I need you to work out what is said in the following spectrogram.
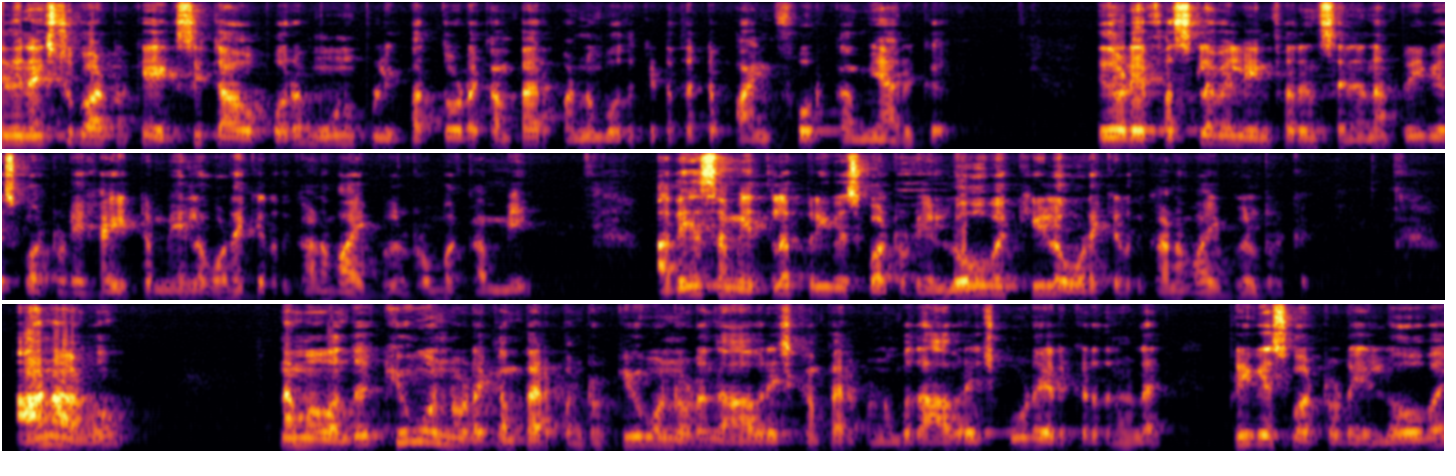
இது நெக்ஸ்ட் குவார்ட்டருக்கு எக்ஸிட் ஆக போகிற மூணு புள்ளி பத்தோட கம்பேர் பண்ணும்போது கிட்டத்தட்ட பாயிண்ட் ஃபோர் கம்மியாக இருக்குது இதோடைய ஃபர்ஸ்ட் லெவல் இன்ஃபரன்ஸ் என்னன்னா ப்ரீவியஸ் குவார்ட்டருடைய ஹைட்டை மேலே உடைக்கிறதுக்கான வாய்ப்புகள் ரொம்ப கம்மி. அதே சமயத்தில் ப்ரீவியஸ் குவார்ட்டருடைய லோவை கீழே உடைக்கிறதுக்கான வாய்ப்புகள் இருக்குது ஆனாலும் நம்ம வந்து கியூ ஒன்னோட கம்பேர் பண்ணுறோம் கியூ ஒன்னோட அந்த ஆவரேஜ் கம்பேர் பண்ணும்போது ஆவரேஜ் கூட இருக்கிறதுனால ப்ரீவியஸ் குவார்ட்டருடைய லோவை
